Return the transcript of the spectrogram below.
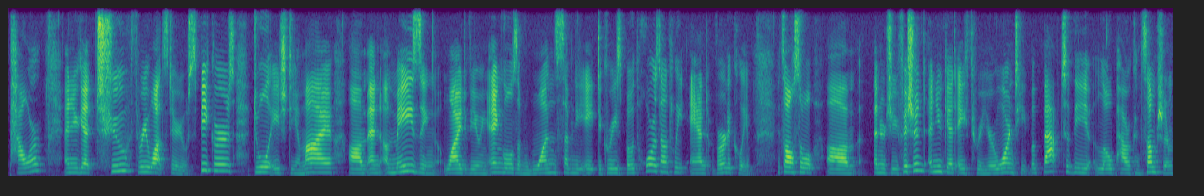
power and you get two 3 watt stereo speakers, dual HDMI, um, and amazing wide viewing angles of 178 degrees both horizontally and vertically. It's also um, energy efficient and you get a three-year warranty. But back to the low power consumption.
